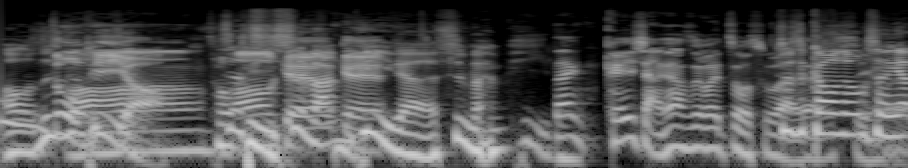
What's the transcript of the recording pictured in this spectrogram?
哦，这么屁哦！这是蛮屁的，是蛮屁的，但可以想象是会做出来。就是高中生要，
